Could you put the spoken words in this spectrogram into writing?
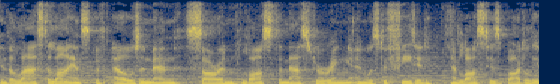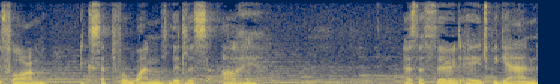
In the last alliance of elves and men, Sauron lost the Master Ring and was defeated and lost his bodily form, except for one lidless eye. As the Third Age began,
